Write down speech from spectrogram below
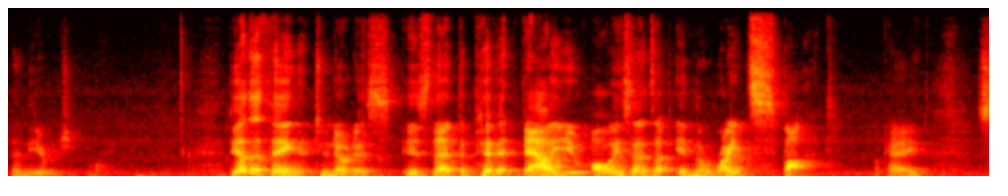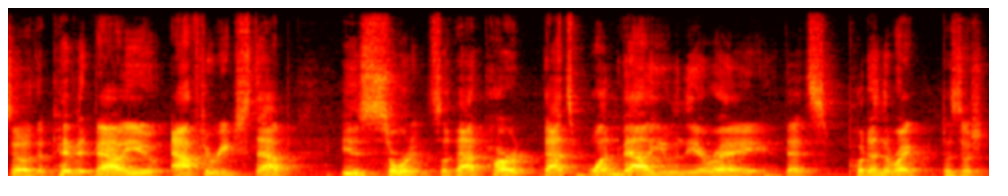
than the original array. The other thing to notice is that the pivot value always ends up in the right spot, okay? So the pivot value after each step is sorted. So that part, that's one value in the array that's put in the right position.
